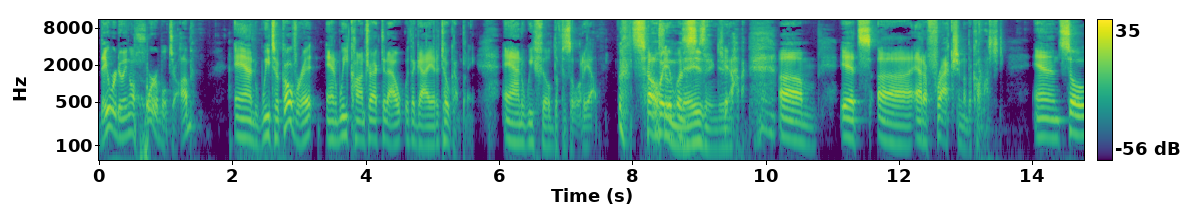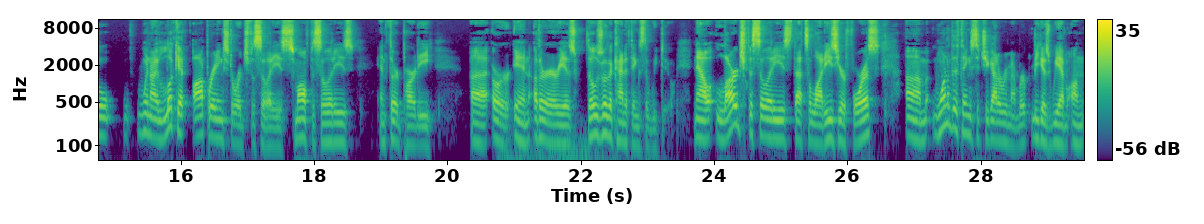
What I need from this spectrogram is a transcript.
they were doing a horrible job. And we took over it and we contracted out with a guy at a tow company and we filled the facility up. so That's it was amazing, dude. Yeah. Um, it's uh, at a fraction of the cost. And so when I look at operating storage facilities, small facilities, and third party, uh, or in other areas, those are the kind of things that we do. Now, large facilities, that's a lot easier for us. Um, one of the things that you got to remember, because we have on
